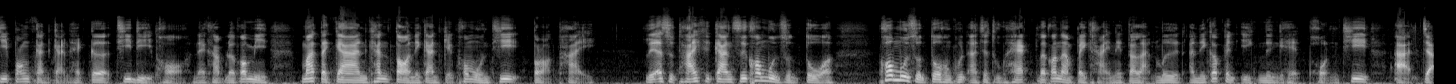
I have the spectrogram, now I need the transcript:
ที่ป้องกันการแฮกเกอร์ที่ดีพอนะครับแล้วก็มีมาตรการขั้นตอนในการเก็บข้อมูลที่ปลอดภัย หรืออันสุดท้ายคือการซื้อข้อมูลส่วนตัว ข้อมูลส่วนตัวของคุณอาจจะถูกแฮ็กแล้วก็นำไปขายในตลาดมืด อันนี้ก็เป็นอีกหนึ่งเหตุผลที่อาจจะ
